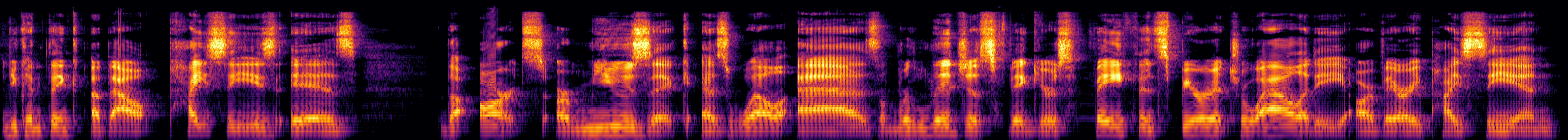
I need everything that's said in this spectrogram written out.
You can think about Pisces is the arts or music as well as religious figures, faith and spirituality are very Piscean.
